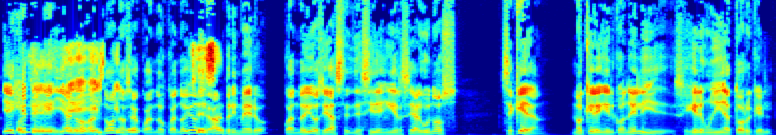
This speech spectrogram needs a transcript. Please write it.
y hay gente que ya lo eh, abandona, o sea, cuando, cuando ellos se van primero, cuando ellos ya se deciden irse, algunos se quedan, no quieren ir con él y se quieren unir a Torkel.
